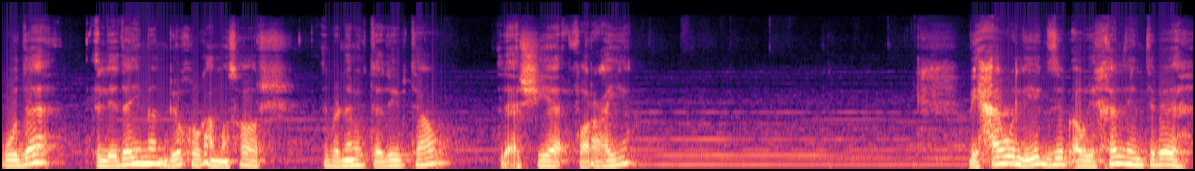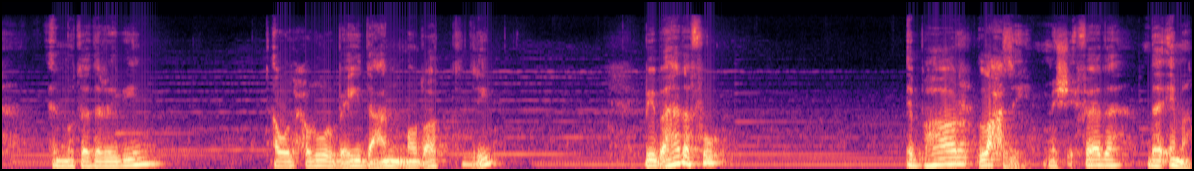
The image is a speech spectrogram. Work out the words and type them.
وده اللي دايما بيخرج عن مسار البرنامج التدريبي بتاعه لأشياء فرعية. بيحاول يجذب أو يخلي انتباه المتدربين أو الحضور بعيد عن موضوعات التدريب. بيبقى هدفه إبهار لحظي مش إفادة دائمة.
